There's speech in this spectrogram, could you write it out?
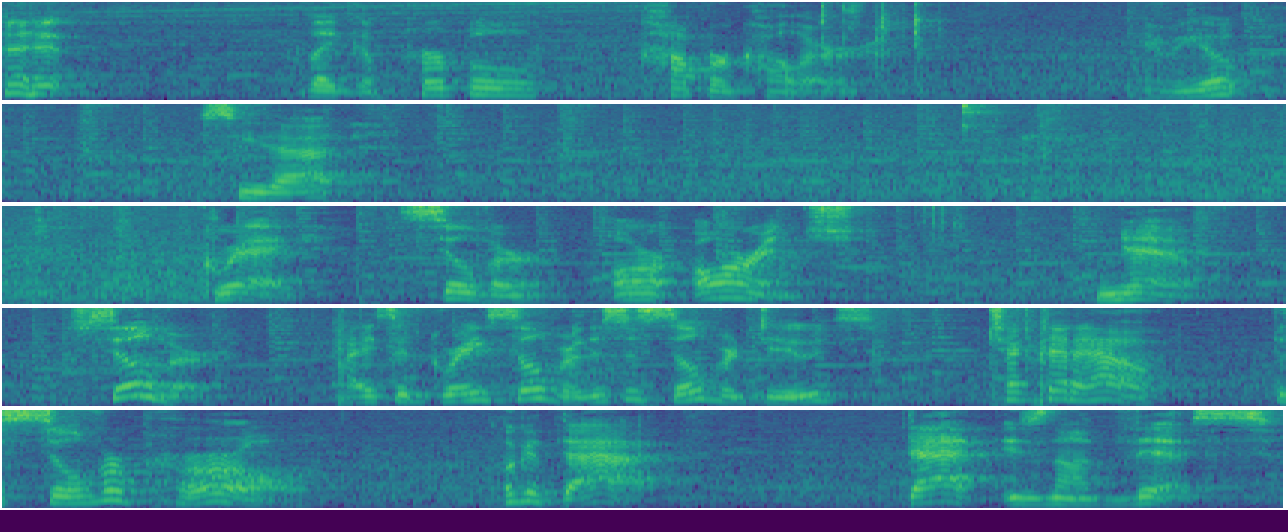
like a purple copper color. There we go. See that? Gray, silver, or orange. No. Silver. I said gray silver. This is silver, dudes. Check that out. The silver pearl. Look at that. That is not this.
